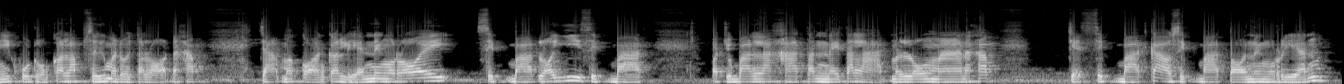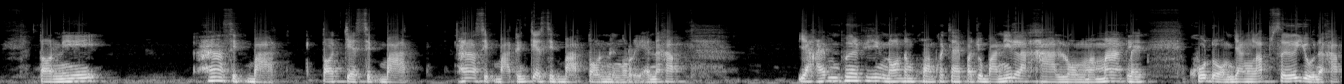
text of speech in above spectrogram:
นี้ครูโดงก็รับซื้อมาโดยตลอดนะครับ จากเมื่อก่อนก็เหรียญ110บาท120บาท ปัจจุบันราคาตันในตลาดมันลงมานะครับ 70 บาท 90 บาทต่อหนึ่งเหรียญ ตอนนี้ 50 บาทต่อ 70 บาท 50 บาทถึง 70 บาทต่อหนึ่งเหรียญนะครับ อยากให้เพื่อนๆพี่น้องทำความเข้าใจปัจจุบันนี้ราคาลงมามากเลยครูโด่งยังรับซื้ออยู่นะครับ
